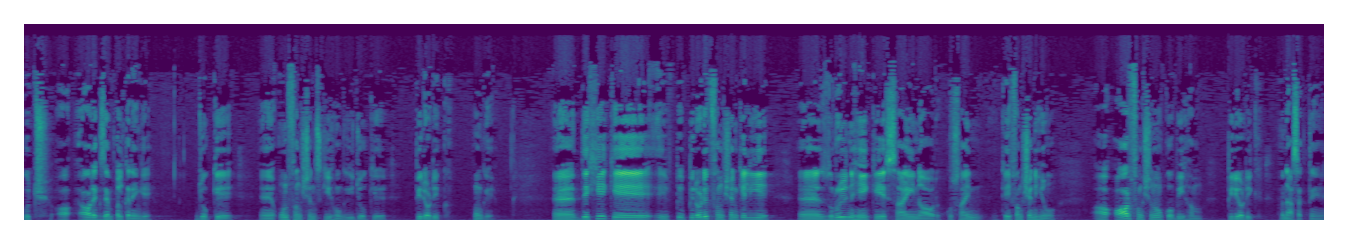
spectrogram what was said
کچھ اور ایگزامپل کریں گے جو کہ ان فنکشنس کی ہوں گی جو کہ پیریوڈک ہوں گے دیکھیے کہ پیریوڈک فنکشن کے لیے Eh, ضروری نہیں کہ سائن اور کوسائن کے فنکشن ہی ہوں اور فنکشنوں کو بھی ہم پیریوڈک بنا سکتے ہیں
